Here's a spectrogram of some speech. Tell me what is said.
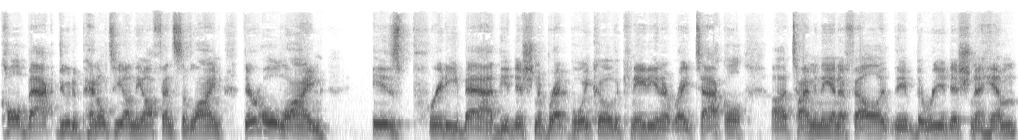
called back due to penalty on the offensive line. Their O line is pretty bad. The addition of Brett Boyko, the Canadian at right tackle, uh, time in the NFL, the, the re-addition of him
